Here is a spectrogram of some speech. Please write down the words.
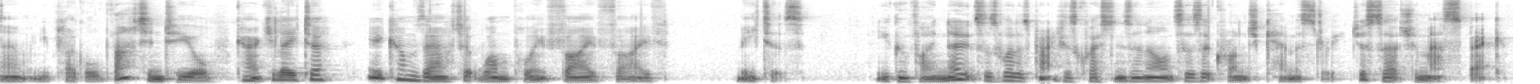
And when you plug all that into your calculator, it comes out at 1.55 metres. You can find notes as well as practice questions and answers at Crunch Chemistry. Just search for Mass Spec.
